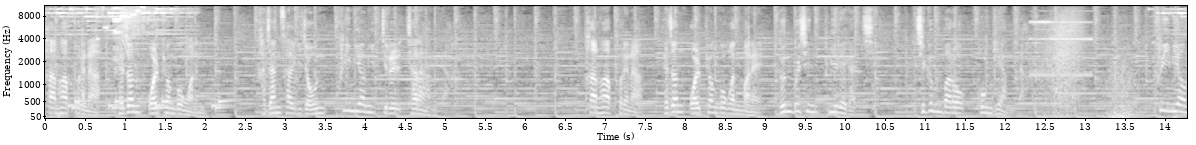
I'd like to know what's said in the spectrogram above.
한화포레나 대전 월평공원은 가장 살기 좋은 프리미엄 입지를 자랑합니다. 한화포레나 대전 월평공원만의 눈부신 미래 가치 지금 바로 공개합니다. 프리미엄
